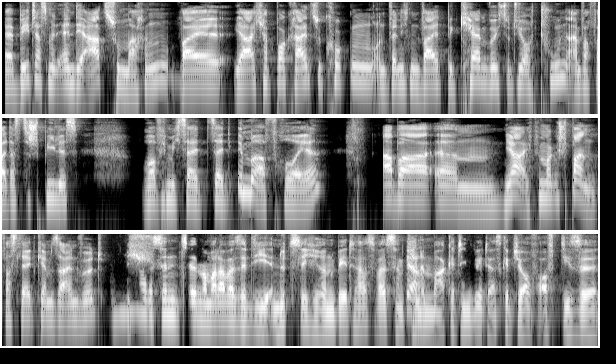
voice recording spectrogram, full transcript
äh, Betas mit NDA zu machen, weil ja, ich habe Bock reinzugucken und wenn ich einen Invite bekäme, würde ich es natürlich auch tun, einfach weil das das Spiel ist, worauf ich mich seit, seit immer freue. Aber ähm, ja, ich bin mal gespannt, was Late Game sein wird. Ich, Ja, das sind äh, normalerweise die nützlicheren Betas, weil es dann Ja. keine Marketing-Beta. Es gibt ja auch oft diese,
